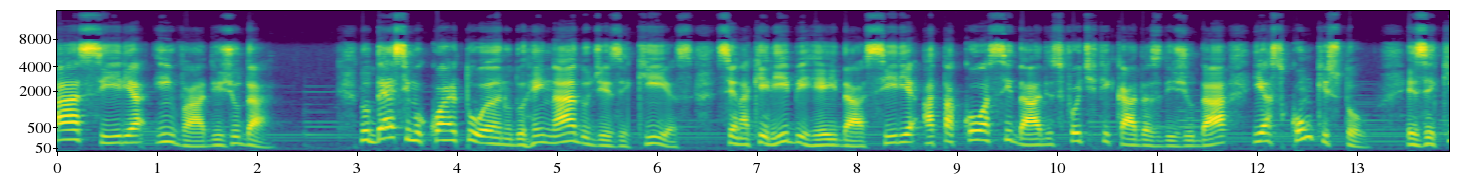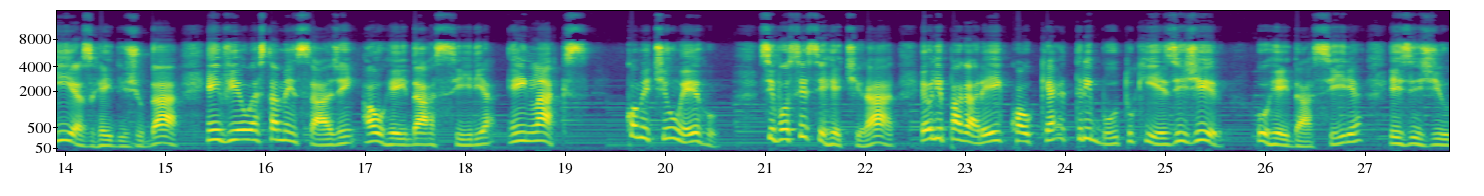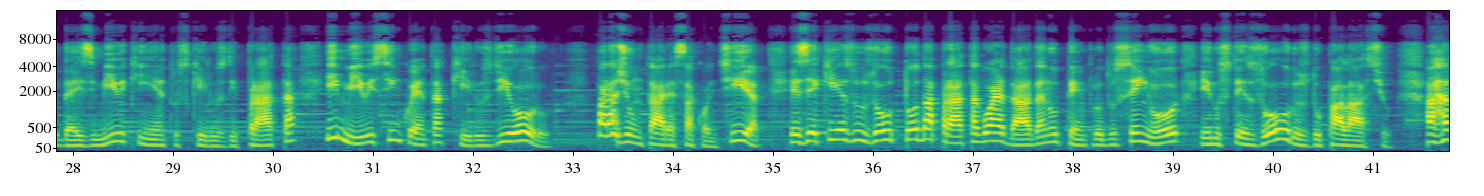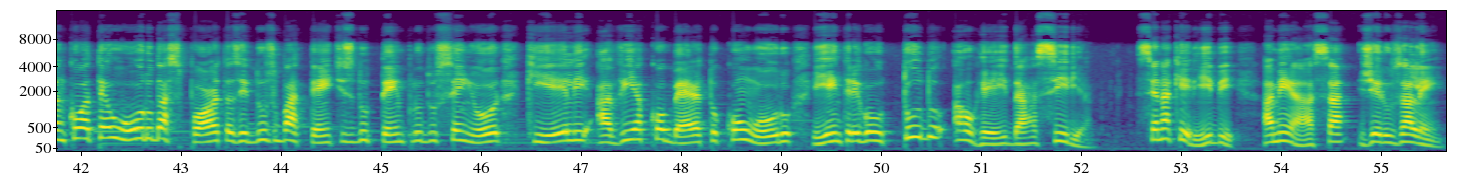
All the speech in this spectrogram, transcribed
A Assíria invade Judá. No 14 ano do reinado de Ezequias, Senaqueribe, rei da Assíria, atacou as cidades fortificadas de Judá e as conquistou. Ezequias, rei de Judá, enviou esta mensagem ao rei da Assíria em Lax: Cometi um erro. Se você se retirar, eu lhe pagarei qualquer tributo que exigir. O rei da Assíria exigiu 10.500 quilos de prata e 1.050 quilos de ouro. Para juntar essa quantia, Ezequias usou toda a prata guardada no templo do Senhor e nos tesouros do palácio. Arrancou até o ouro das portas e dos batentes do templo do Senhor, que ele havia coberto com ouro, e entregou tudo ao rei da Assíria. Senaqueribe ameaça Jerusalém.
